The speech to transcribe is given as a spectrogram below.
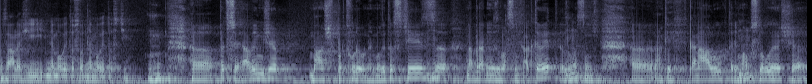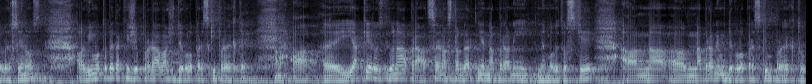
záleží nemovitost od nemovitosti. Uh-huh. Petře, já vím, že máš v portfoliu nemovitosti z, mm-hmm. nabraný z vlastních aktivit, mm-hmm. z mhm. vlastních uh, nějakých kanálů, kterými mm-hmm. oslovuješ uh, veřejnost, ale vím o tobě taky, že prodáváš developerské projekty. Ano. A uh, jak je rozdílná práce na standardně nabraný nemovitosti a na uh, nabraným developerským projektu,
